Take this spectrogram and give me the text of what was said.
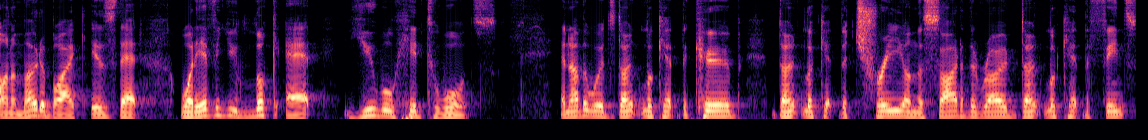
on a motorbike, is that whatever you look at, you will head towards. In other words, don't look at the curb, don't look at the tree on the side of the road, don't look at the fence.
